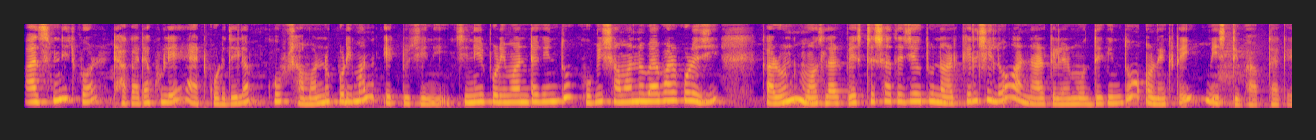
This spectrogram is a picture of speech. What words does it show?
পাঁচ মিনিট পর ঢাকাটা খুলে অ্যাড করে দিলাম খুব সামান্য পরিমাণ একটু চিনি। চিনির পরিমাণটা কিন্তু খুবই সামান্য ব্যবহার করেছি, কারণ মশলার পেস্টের সাথে যেহেতু নারকেল ছিল, আর নারকেলের মধ্যে কিন্তু অনেকটাই মিষ্টি ভাব থাকে।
